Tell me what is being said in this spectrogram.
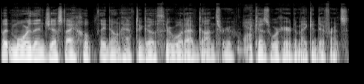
but more than just, I hope they don't have to go through what I've gone through Yeah. because we're here to make a difference.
